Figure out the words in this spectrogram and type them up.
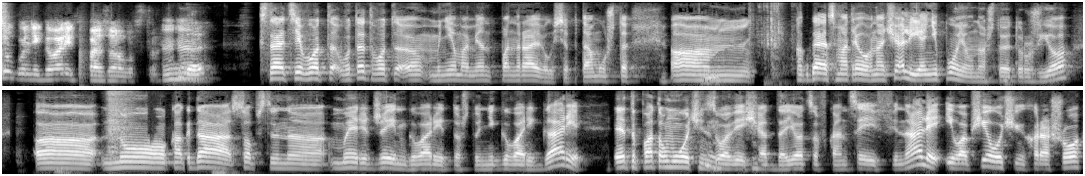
другу, не говори, пожалуйста. Угу. Да. Кстати, вот, вот этот вот э, мне момент понравился, потому что эм, когда я смотрел в начале, я не понял, на что это ружье, э, но когда, собственно, Мэри Джейн говорит то, что не говори Гарри, это потом очень зловеще отдается в конце и в финале, и вообще очень хорошо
